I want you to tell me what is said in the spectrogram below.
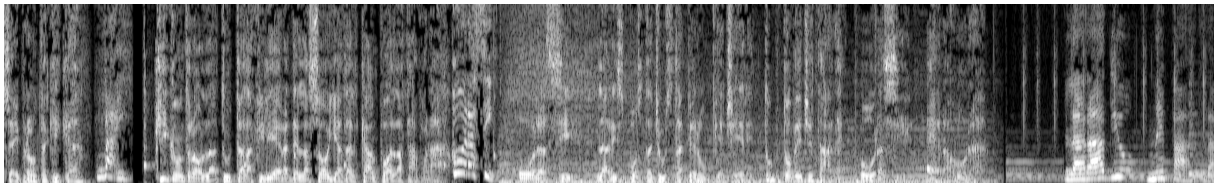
Sei pronta, Kika? Vai! Chi controlla tutta la filiera della soia dal campo alla tavola? Ora sì! Ora sì, la risposta giusta per un piacere tutto vegetale. Ora sì, era ora. La radio ne parla.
